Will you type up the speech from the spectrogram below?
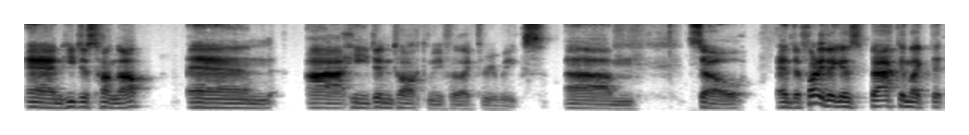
and he just hung up, and uh, he didn't talk to me for like three weeks. Um, so, and the funny thing is, back in like the,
